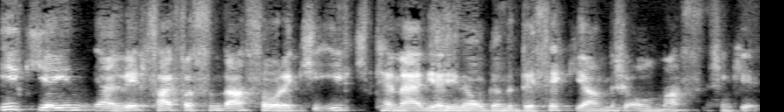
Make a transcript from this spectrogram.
ilk yayın yani web sayfasından sonraki ilk temel yayın organı desek yanlış olmaz. Çünkü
